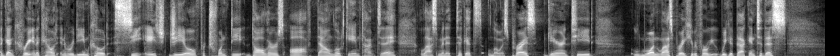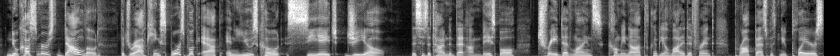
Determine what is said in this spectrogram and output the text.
Again, create an account and redeem code CHGO for $20 off. Download Game Time today. Last minute tickets, lowest price, guaranteed one last break here before we get back into this. New customers, download the DraftKings Sportsbook app and use code CHGO. This is the time to bet on baseball. Trade deadlines coming up. There's going to be a lot of different prop bets with new players.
